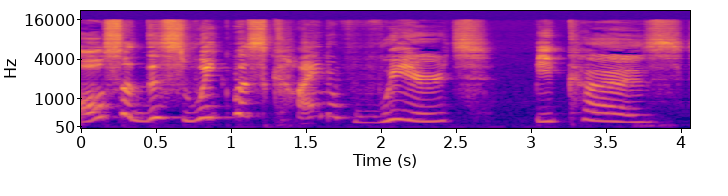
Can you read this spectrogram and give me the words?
Also, this week was kind of weird because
